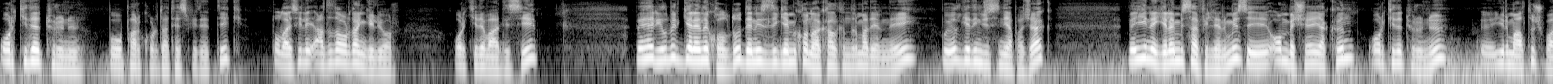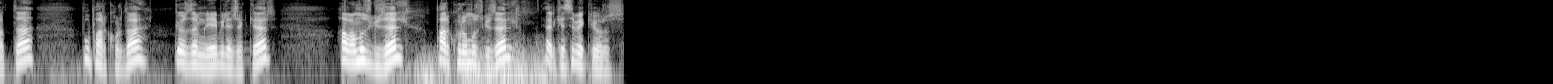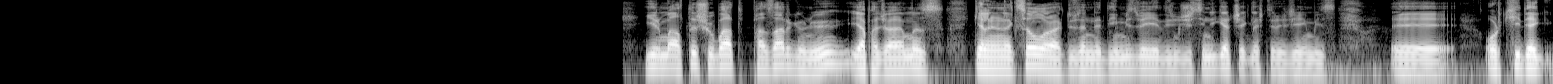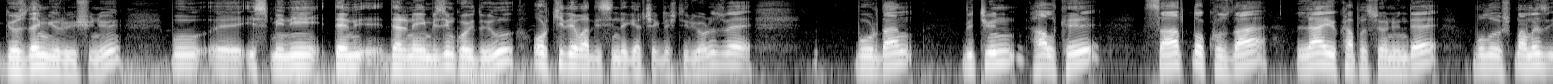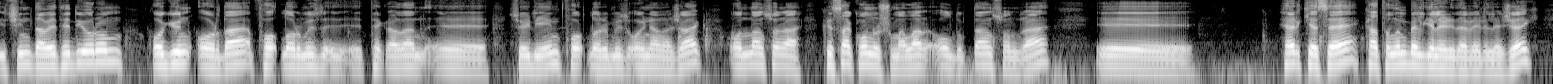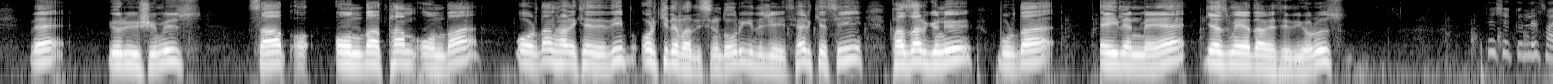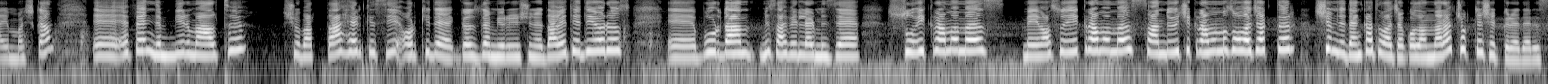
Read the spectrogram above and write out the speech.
orkide türünü bu parkurda tespit ettik. Dolayısıyla adı da oradan geliyor. Orkide Vadisi. Ve her yıl bir gelenek oldu. Denizli Gemi Konağı Kalkındırma Derneği bu yıl 7.sini yapacak. Ve yine gelen misafirlerimiz e, 15'e yakın orkide türünü e, 26 Şubat'ta bu parkurda gözlemleyebilecekler. Havamız güzel, parkurumuz güzel. Herkesi bekliyoruz. – 26 Şubat Pazar günü yapacağımız geleneksel olarak düzenlediğimiz ve yedincisini gerçekleştireceğimiz e, Orkide Gözlem Yürüyüşünü bu e, ismini derneğimizin koyduğu Orkide Vadisi'nde gerçekleştiriyoruz ve buradan bütün halkı saat 9'da Layı Kapısı önünde buluşmamız için davet ediyorum. O gün orada folklorumuz e, tekrardan e, söyleyeyim folklorumuz oynanacak. Ondan sonra kısa konuşmalar olduktan sonra e, herkese katılım belgeleri de verilecek ve yürüyüşümüz saat o- 10'da tam 10'da oradan hareket edip Orkide Vadisi'ne doğru gideceğiz. Herkesi pazar günü burada eğlenmeye, gezmeye davet ediyoruz. Teşekkürler Sayın Başkan. Ee, efendim 26 Şubat'ta herkesi Orkide Gözlem Yürüyüşü'ne davet ediyoruz. Ee, buradan misafirlerimize su ikramımız, meyve suyu ikramımız, sandviç ikramımız olacaktır. Şimdiden katılacak olanlara çok teşekkür ederiz.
